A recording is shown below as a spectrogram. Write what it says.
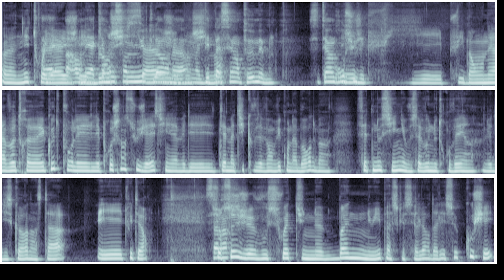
euh, nettoyage Ah, on et est à 45 minutes, là, on a, on dépassé un peu, mais bon, c'était un gros Et sujet. Et puis, ben, on est à votre écoute pour les, les prochains sujets. S'il y avait des thématiques que vous avez envie qu'on aborde, ben, faites-nous signe. Vous savez où nous trouver hein, le Discord, Insta et Twitter. Ça Sur marche. ce, je vous souhaite une bonne nuit parce que c'est l'heure d'aller se coucher.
